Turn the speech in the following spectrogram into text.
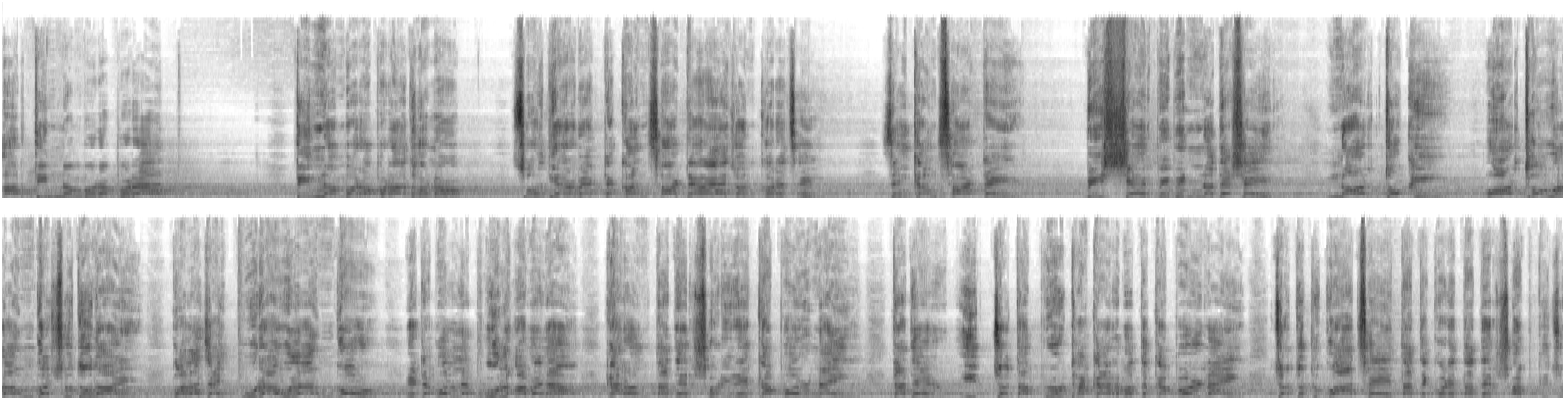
আর তিন নম্বর অপরাধ? তিন নম্বর অপরাধ হলো সৌদি আরবে একটা কনসার্টের আয়োজন করেছে। যেই কনসার্টে বিশ্বের বিভিন্ন দেশের নর্তকী অর্ধ উলঙ্গ শুধু নয়, বলা যায় পুরা উলঙ্গ। এটা বললে ভুল হবে না, কারণ তাদের শরীরে কাপড় নাই, তাদের ইজ্জত আব্রু ঢাকার মতো কাপড় নাই, যতটুকু আছে তাতে করে তাদের সব কিছু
